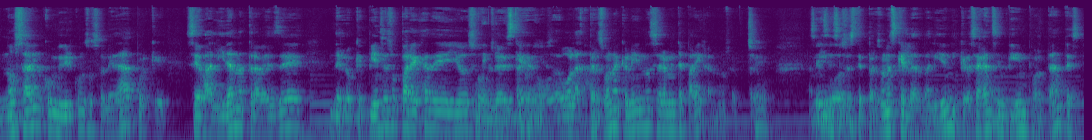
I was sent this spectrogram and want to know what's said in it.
no saben convivir con su soledad porque se validan a través de, lo que piensa su pareja de ellos o, las personas que no es necesariamente pareja, ¿no? O sea, amigos, Este, personas que las validen y que las hagan sentir importantes.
